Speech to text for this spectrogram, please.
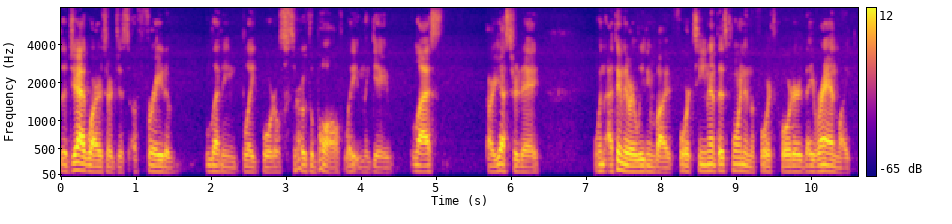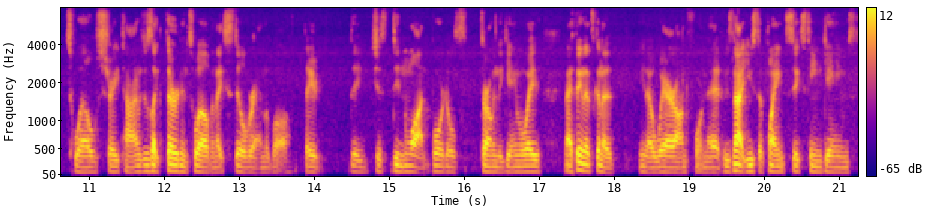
The Jaguars are just afraid of letting Blake Bortles throw the ball late in the game. Last or yesterday when I think they were leading by 14 at this point in the fourth quarter. They ran like 12 straight times. It was like third and 12, and they still ran the ball. They they just didn't want Bortles throwing the game away, and I think that's gonna you know wear on Fournette, who's not used to playing 16 games.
